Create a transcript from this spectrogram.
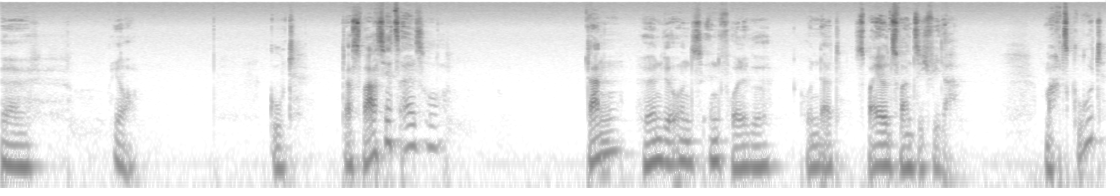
Äh, ja, gut. Das war's jetzt also. Dann hören wir uns in Folge 122 wieder. Macht's gut.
